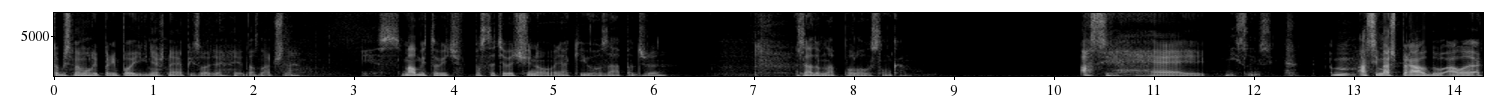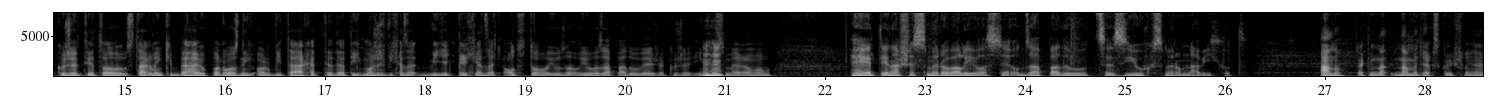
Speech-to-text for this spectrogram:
to by sme mohli pripojiť k dnešnej epizóde jednoznačne. Yes. Mal by to byť v podstate väčšinou nejaký juhozápad, že? Vzhľadom na polohu slnka. Asi hej. Myslím si. Asi máš pravdu, ale akože tieto Starlinky behajú po rôznych orbitách a teda ty ich môžeš vychádzať, vidieť prichádzať od toho juho, juhozápadu, vieš, akože iným mm-hmm. smerom. Alebo... Hej, tie naše smerovali vlastne od západu cez juh smerom na východ. Áno, tak na, na Maďarsko išli, ne?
